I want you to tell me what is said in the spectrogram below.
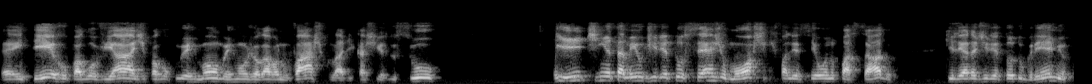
é, enterro, pagou viagem, pagou com meu irmão. Meu irmão jogava no Vasco, lá de Caxias do Sul. E tinha também o diretor Sérgio Morte, que faleceu ano passado, que ele era diretor do Grêmio.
